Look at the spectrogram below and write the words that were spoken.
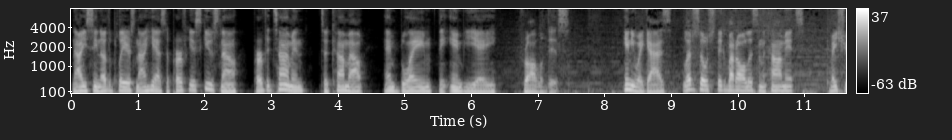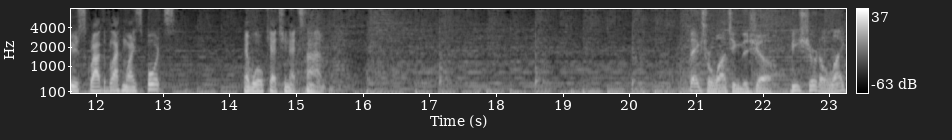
now you've seen other players. Now he has the perfect excuse now, perfect timing to come out and blame the NBA for all of this. Anyway, guys, let us know what you think about all this in the comments. Make sure you subscribe to Black and White Sports, and we'll catch you next time. Thanks for watching the show. Be sure to like,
